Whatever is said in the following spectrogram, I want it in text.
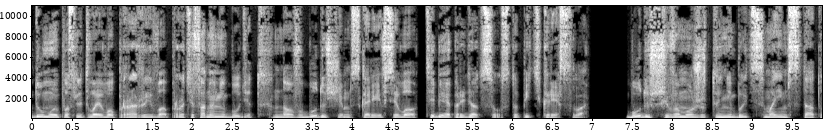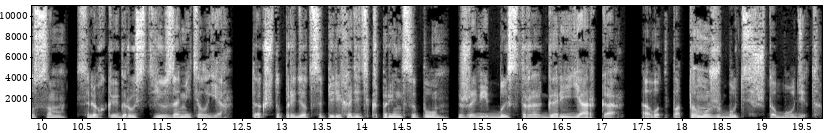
Думаю, после твоего прорыва против оно не будет, но в будущем, скорее всего, тебе придется уступить кресло. Будущего может и не быть с моим статусом, с легкой грустью заметил я. Так что придется переходить к принципу «живи быстро, гори ярко», а вот потом уж будь что будет.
